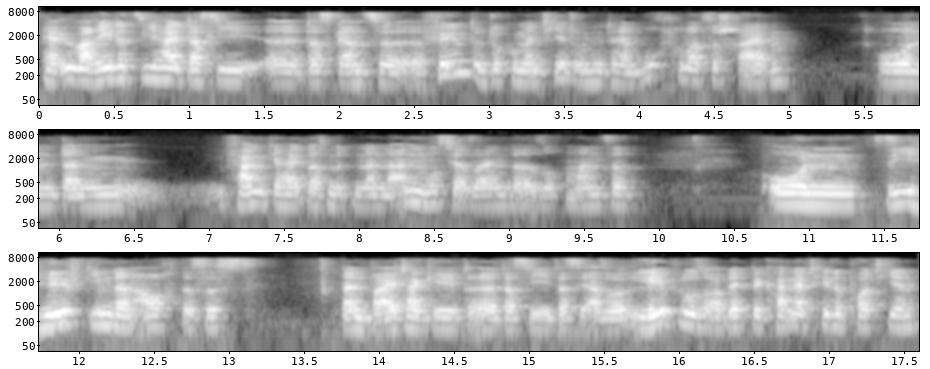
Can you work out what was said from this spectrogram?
er überredet sie halt, dass sie äh, das Ganze filmt und dokumentiert, um hinterher ein Buch drüber zu schreiben. Und dann fangen die halt was miteinander an, muss ja sein, da so Romanze. Und sie hilft ihm dann auch, dass es dann weitergeht, äh, dass sie, dass sie, also leblose Objekte kann er teleportieren,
